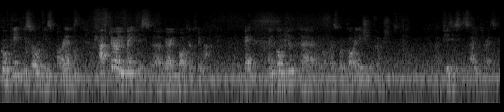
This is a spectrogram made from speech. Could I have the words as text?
completely solve these problems after you make this uh, very important remark, okay? And compute uh, what's called correlation physicists are interested.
